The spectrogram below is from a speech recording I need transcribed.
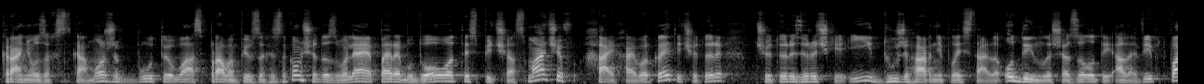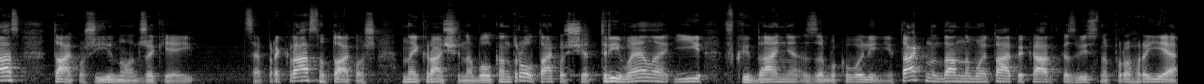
крайнього захисника. Може бути у вас правим півзахисником, що дозволяє перебудовуватись під час матчів. Хай хай воркрейт і 4, 4 зірочки. І дуже гарні плейстайли. Один лише золотий, але віпт-пас, також єнот Джекей. Це прекрасно. Також найкраще на бол контрол, також ще трівела і вкидання за бокову лінії. Так, на даному етапі картка, звісно, програє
